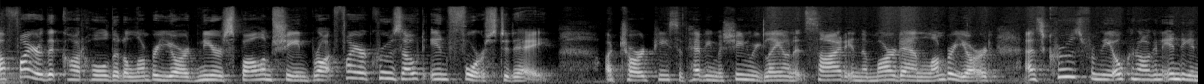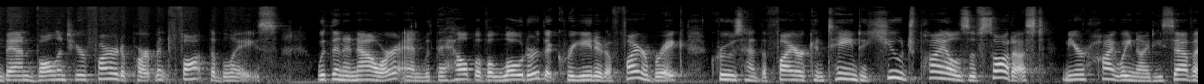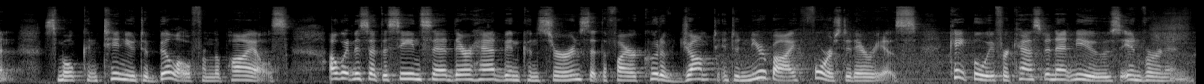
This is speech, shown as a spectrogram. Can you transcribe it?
A fire that caught hold at a lumber yard near Spallumcheen brought fire crews out in force today. A charred piece of heavy machinery lay on its side in the Mardan lumber yard as crews from the Okanagan Indian Band Volunteer Fire Department fought the blaze. Within an hour, and with the help of a loader that created a fire break, crews had the fire contained to huge piles of sawdust near Highway 97. Smoke continued to billow from the piles. A witness at the scene said there had been concerns that the fire could have jumped into nearby forested areas. Kate Bouey for Castanet News in Vernon.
